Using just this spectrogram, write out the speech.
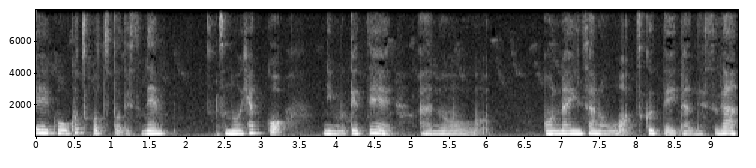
でこうコツコツとですねその100個に向けてあのオンラインサロンを作っていたんですが、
